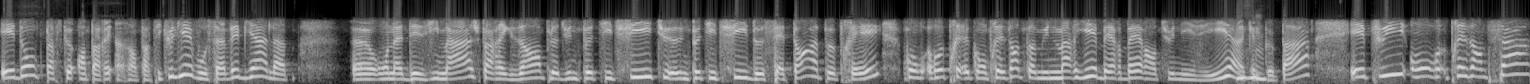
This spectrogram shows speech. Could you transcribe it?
Et donc, parce que en, en particulier, vous savez bien, la, euh, on a des images, par exemple, d'une petite fille, une petite fille de 7 ans à peu près, qu'on présente comme une mariée berbère en Tunisie, mhm. quelque part. Et puis, on présente ça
